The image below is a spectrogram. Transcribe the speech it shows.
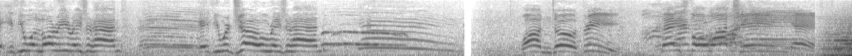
Okay, if you were Laurie, raise your hand. Okay, if you were Jo, raise your hand. Yay. One, two, three. Thanks for watching. Yeah.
